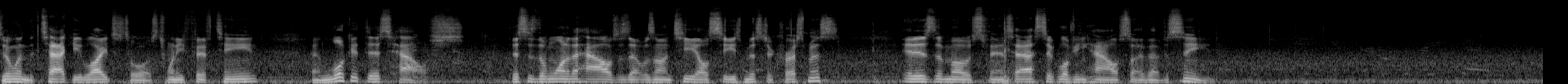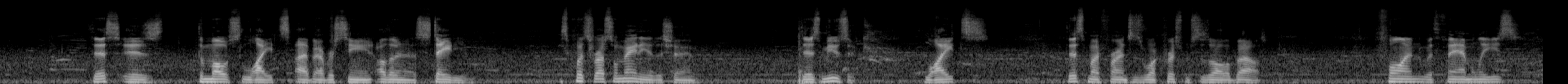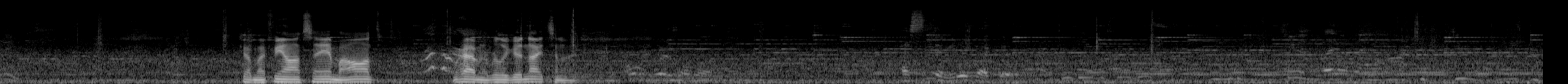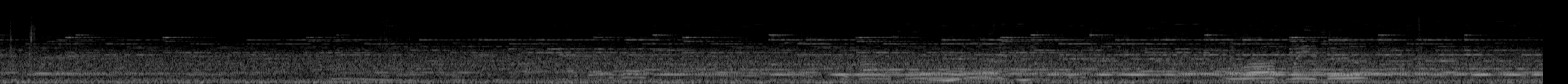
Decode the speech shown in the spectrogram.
doing the Tacky Lights Tours 2015. And look at this house. This is the one of the houses that was on TLC's Mr. Christmas. It is the most fantastic looking house I've ever seen. This is the most lights I've ever seen other than a stadium. This puts WrestleMania to shame. There's music, lights. This, my friends, is what Christmas is all about fun with families. Got my fiance and my aunt. We're having a really good night tonight. I see him. He is back there.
